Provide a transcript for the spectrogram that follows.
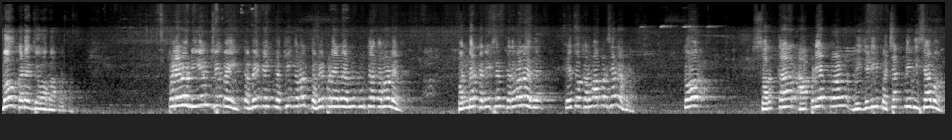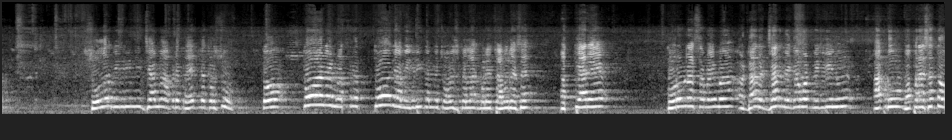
બહુ કડક જવાબ આપો. છો પણ એનો નિયમ છે ભાઈ, તમે કંઈક નક્કી કરો તમે પણ એને અનુકૂળતા કરો ને. પંદર કનેક્શન કરવાના છે, એ તો કરવા પડશે ને આપણે. તો સરકાર આપણે પણ વીજળી બચતની દિશામાં, સોલર વીજળીની દિશામાં આપણે પ્રયત્ન કરશું, તો તો અને માત્ર તો જ આ વીજળી તમને ચોવીસ કલાક મળે ચાલુ રહેશે. અત્યારે કોરોના સમયમાં અઢાર હજાર મેગાવોટ વીજળીનું આપણું વપરાશ હતો.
